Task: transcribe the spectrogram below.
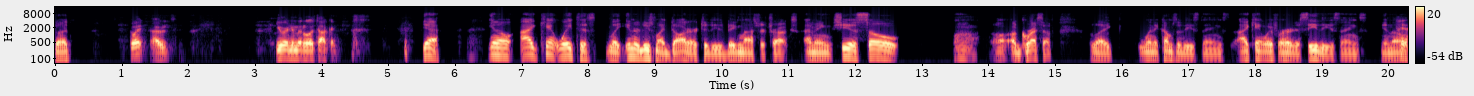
go ahead. Go ahead. I was. You were in the middle of talking. yeah, you know, I can't wait to like introduce my daughter to these big monster trucks. I mean, she is so uh, aggressive. Like when it comes to these things. I can't wait for her to see these things. You know.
